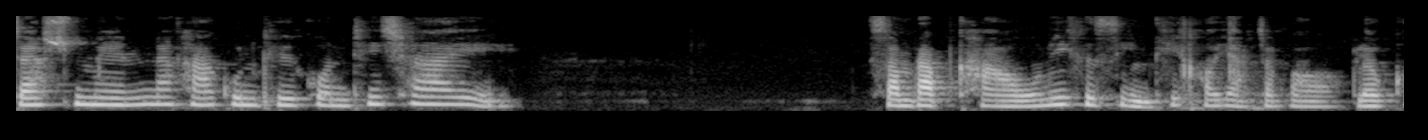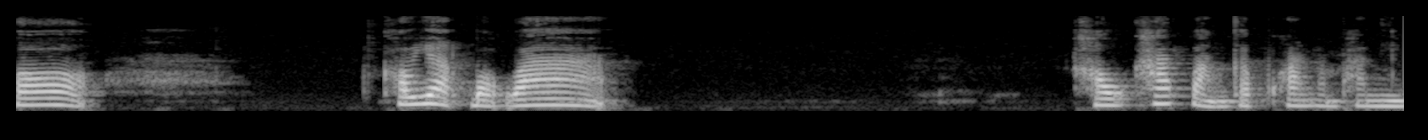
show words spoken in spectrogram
Judgment นะคะ คุณคือคนที่ใช่ สำหรับเขานี่คือสิ่งที่เขาอยากจะบอก แล้วก็ เขาอยากบอกว่า เขาคาดหวังกับความสัมพันธ์นี้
